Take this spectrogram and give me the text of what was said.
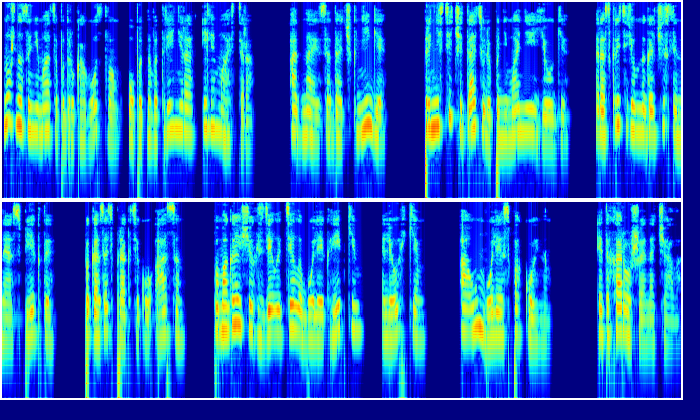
нужно заниматься под руководством опытного тренера или мастера. Одна из задач книги – принести читателю понимание йоги, раскрыть ее многочисленные аспекты, показать практику асан, помогающих сделать тело более крепким, легким, а ум более спокойным. Это хорошее начало.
